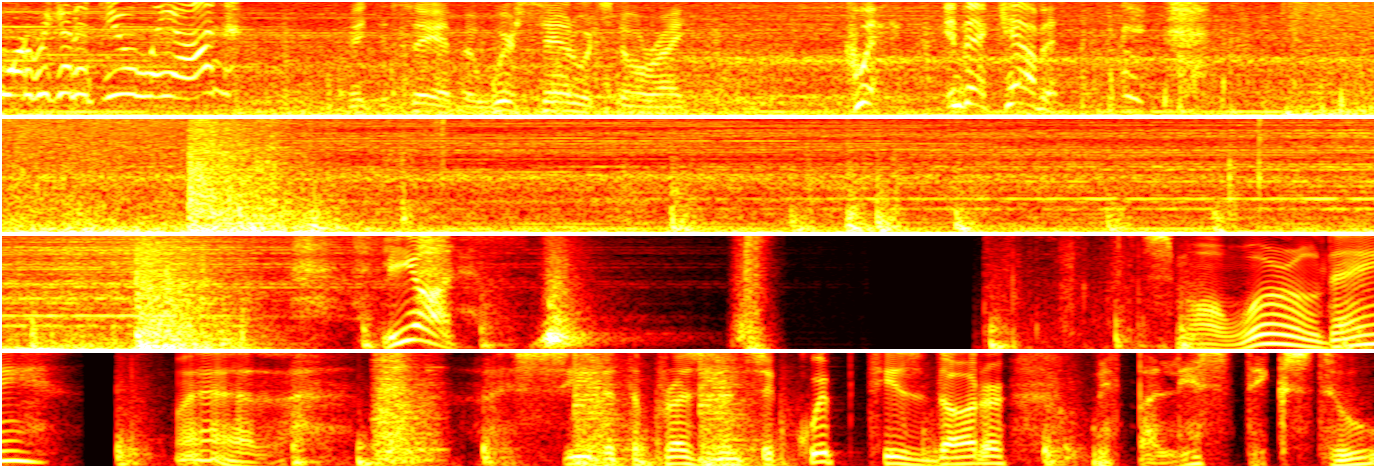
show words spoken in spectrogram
What are we gonna do, Leon? Hate to say it, but we're sandwiched all right. Quick! In that cabin! Leon! Small world, eh? Well, I see that the president's equipped his daughter with ballistics, too.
